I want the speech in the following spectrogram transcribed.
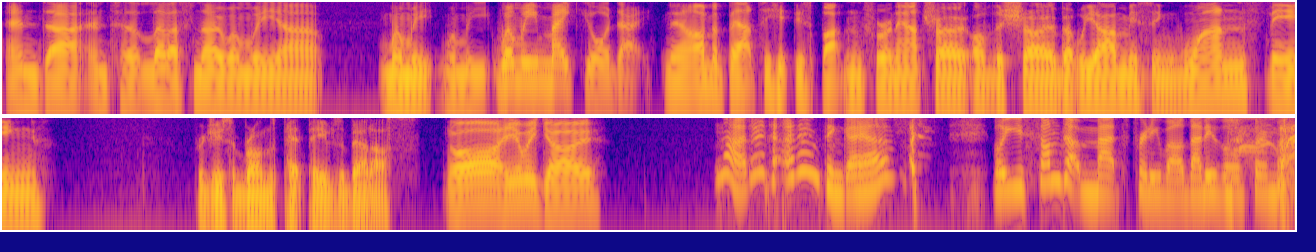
and uh, and to let us know when we uh, when we when we when we make your day. Now, I'm about to hit this button for an outro of the show, but we are missing one thing. Producer Bron's pet peeves about us. Oh, here we go. No, I don't. I don't think I have. Well, you summed up Matt's pretty well. That is also mine.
